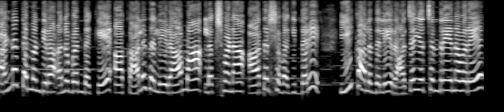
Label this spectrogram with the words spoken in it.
ಅಣ್ಣ ತಮ್ಮಂದಿರ ಅನುಬಂಧಕ್ಕೆ ಆ ಕಾಲದಲ್ಲಿ ರಾಮ, ಲಕ್ಷ್ಮಣ ಆದರ್ಶವಾಗಿದ್ದರೆ ಈ ಕಾಲದಲ್ಲಿ ರಾಜಯ್ಯ ಚಂದ್ರಯ್ಯನವರೇ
